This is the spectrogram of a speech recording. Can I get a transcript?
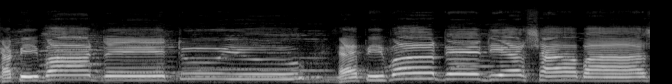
Happy birthday to you. Happy birthday, dear Shabas.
